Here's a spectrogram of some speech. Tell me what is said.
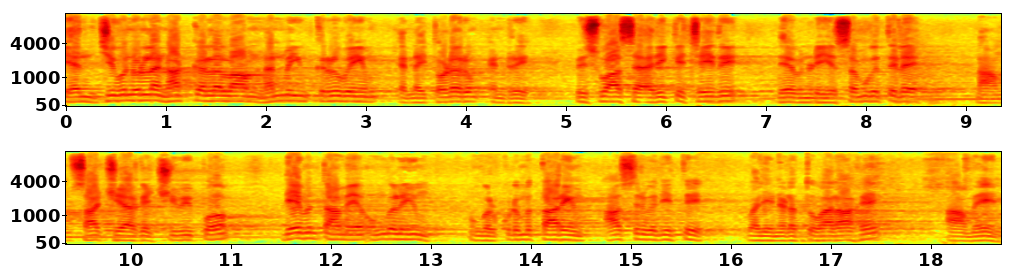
என் ஜீவனுள்ள நாட்களெல்லாம் நன்மையும் கிருபையும் என்னை தொடரும் என்று விசுவாச அறிக்கை செய்து தேவனுடைய சமூகத்தில் நாம் சாட்சியாக ஜீவிப்போம். தேவன் தாமே உங்களையும் உங்கள் குடும்பத்தாரையும் ஆசிர்வதித்து வழி நடத்துவாராக. ஆமேன்.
